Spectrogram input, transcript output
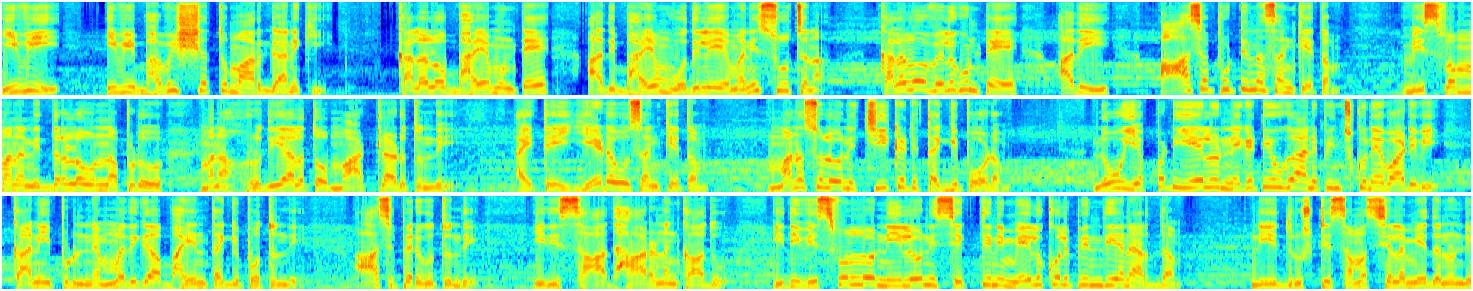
ఇవి ఇవి భవిష్యత్తు మార్గానికి. కలలో భయం ఉంటే అది భయం వదిలేయమని సూచన. కలలో వెలుగుంటే అది ఆశ పుట్టిన సంకేతం. విశ్వం మన నిద్రలో ఉన్నప్పుడు మన హృదయాలతో మాట్లాడుతుంది. అయితే ఏడవ సంకేతం మనసులోని చీకటి తగ్గిపోవడం. నువ్వు ఎప్పటి ఏలు నెగటివ్గా అనిపించుకునేవాడివి కానీ ఇప్పుడు నెమ్మదిగా భయం తగ్గిపోతుంది. ఆశ పెరుగుతుంది. ఇది సాధారణం కాదు. ఇది విశ్వంలో నీలోని శక్తిని మేలుకొలిపింది అని అర్థం. నీ దృష్టి సమస్యల మీద నుండి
